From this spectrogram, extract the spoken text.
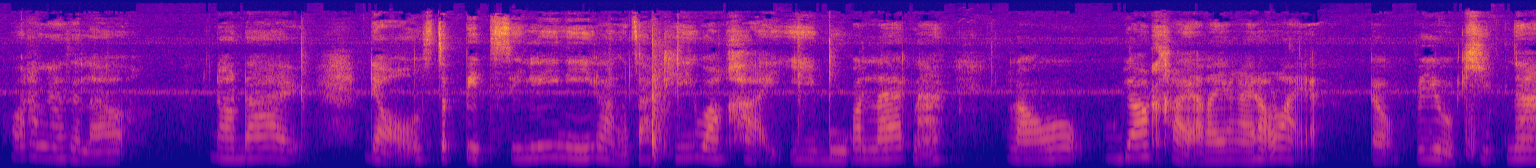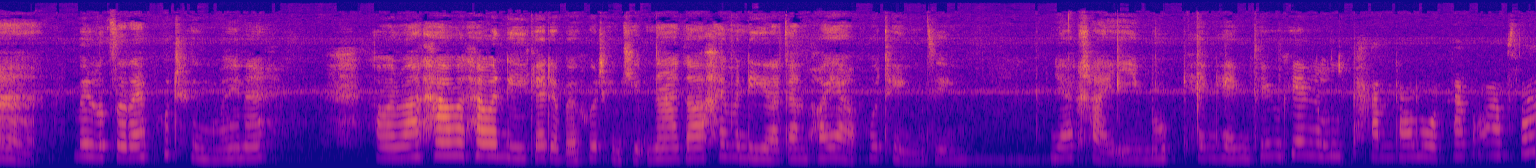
เพราะว่าทำงานเสร็จแล้ว นอนได้ เดี๋ยวจะปิดซีรีส์นี้หลังจากที่วางขายอีบุ๊กวันแรกนะ แล้วยอดขายอะไรยังไงเท่าไหร่อะ เดี๋ยวไปอยู่คลิปหน้า ไม่รู้จะได้พูดถึงไหมนะเอาเป็นว่าถ้าถ้าวันดีก็เดี๋ยวไปพูดถึงคลิปหน้าก็ให้มันดีแล้วกันเพราะอยากพูดถึงจริง ยอดขายอีบุ๊กเฮงๆเพียงเพียงพันดาวน์โหลดอัพอัพซา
